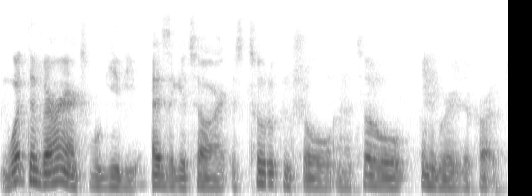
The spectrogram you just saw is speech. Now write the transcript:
what the Variax will give you as a guitar is total control and a total integrated approach.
